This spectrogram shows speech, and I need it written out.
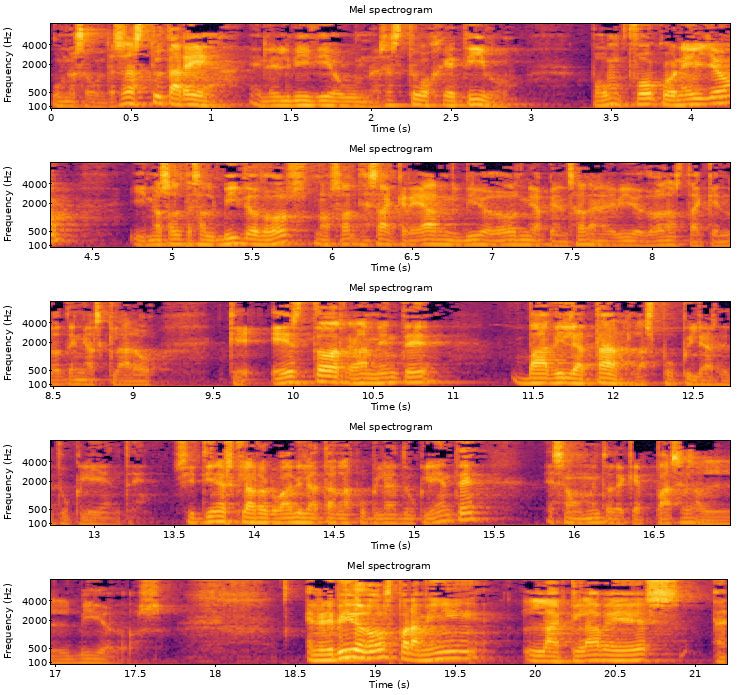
unos segundos. Esa es tu tarea en el vídeo 1. Ese es tu objetivo. Pon foco en ello y no saltes al vídeo 2, no saltes a crear el vídeo 2 ni a pensar en el vídeo 2 hasta que no tengas claro que esto realmente va a dilatar las pupilas de tu cliente. Si tienes claro que va a dilatar las pupilas de tu cliente, es el momento de que pases al vídeo 2. En el vídeo 2, para mí, la clave es eh,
